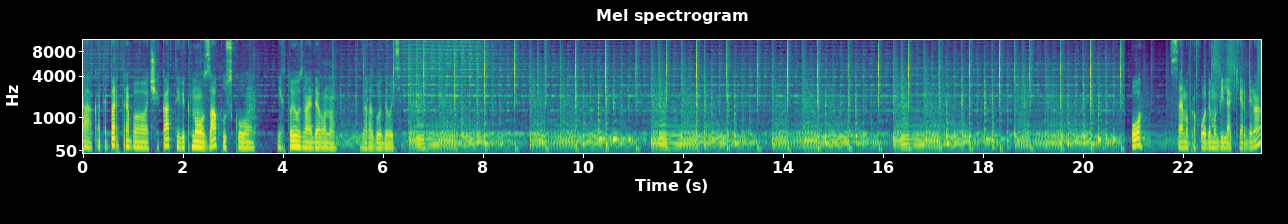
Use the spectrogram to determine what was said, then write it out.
Так, а тепер треба чекати вікно запуску. І хто його знає, де воно. Зараз буду дивитися. Все, ми проходимо біля Кербіна.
